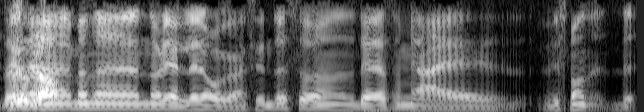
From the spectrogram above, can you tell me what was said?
Men, bra. eh, men eh, når det gjelder overgangsvindu, så det som jeg man, det,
